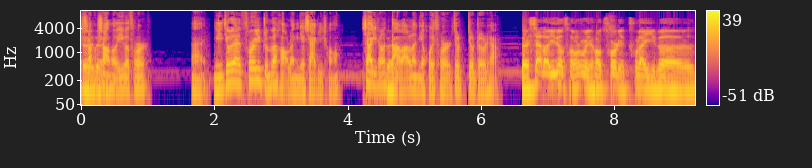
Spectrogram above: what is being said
上上头一个村儿，哎，你就在村里准备好了，你就下地城，下地城打完了，你回村就就这样。对，下到一定层数以后，村里出来一个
